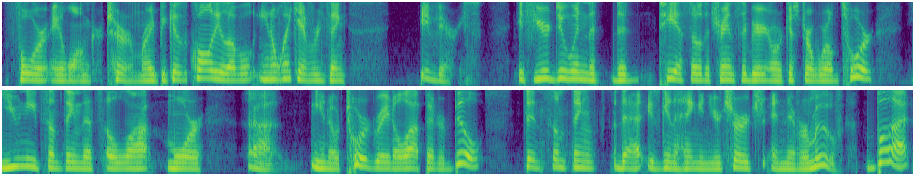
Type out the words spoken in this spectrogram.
for a longer term, right? Because quality level, you know, like everything, it varies. If you're doing the, the TSO, the Trans Siberian Orchestra World Tour, you need something that's a lot more, uh, you know, tour grade, a lot better built than something that is going to hang in your church and never move. But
